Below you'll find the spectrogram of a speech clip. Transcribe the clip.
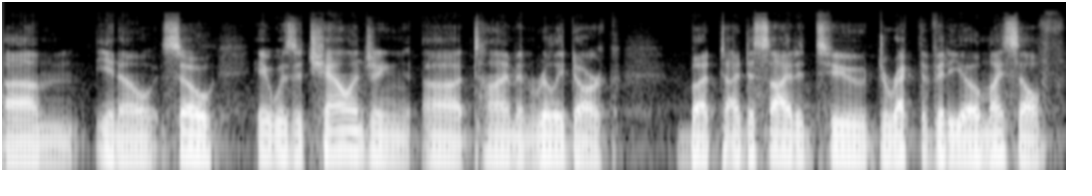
Um, you know, so it was a challenging uh, time and really dark. But I decided to direct the video myself.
